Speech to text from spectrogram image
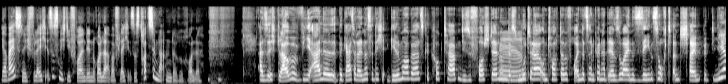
ja, weiß nicht, vielleicht ist es nicht die Freundin-Rolle, aber vielleicht ist es trotzdem eine andere Rolle. Also ich glaube, wie alle begeistert, erinnerst du dich, Gilmore Girls geguckt haben, diese Vorstellung, mhm. dass Mutter und Tochter befreundet sein können, hat er so eine Sehnsucht anscheinend bedient ja.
